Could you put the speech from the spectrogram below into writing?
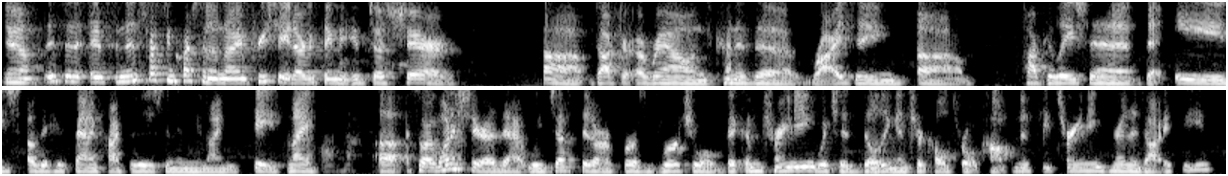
Yeah, it's a, it's an interesting question, and I appreciate everything that you've just shared, uh, Doctor, around kind of the rising. Um, population, the age of the Hispanic population in the United States. And I, uh, so I want to share that we just did our first virtual BICM training, which is building intercultural competency training here in the diocese.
